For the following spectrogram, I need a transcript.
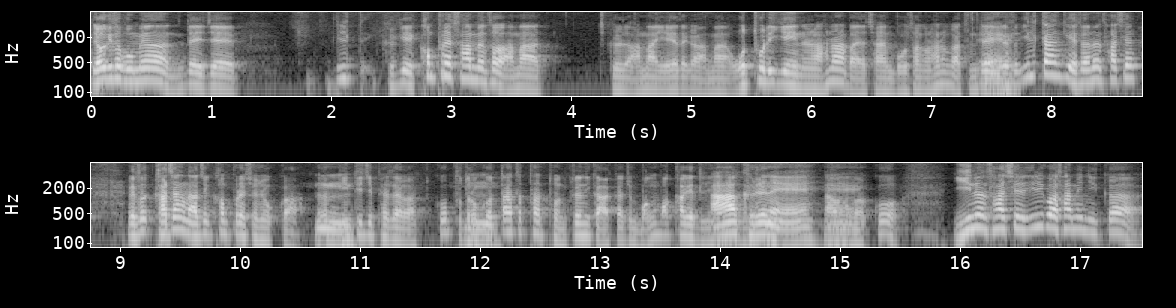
여기서 보면 근데 이제 일, 그게 compress 하면서 아마 그 아마 얘가 아마 auto regain을 하나 봐요. 잘 보상을 하는 것 같은데 네. 그래서 1단계에서는 사실 그래서 가장 낮은 compression 효과, 그래서 음. 빈티지 페달 같고 부드럽고 음. 따뜻한 톤. 그러니까 아까 좀 먹먹하게 들리는 아, 그러네. 나오는 예. 것 같고 2는 사실 1과 3이니까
